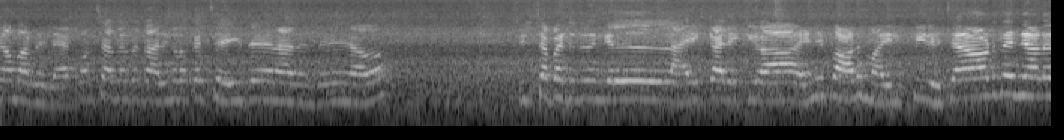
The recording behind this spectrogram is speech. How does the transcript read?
ഞാൻ പറഞ്ഞില്ലേ കുറച്ച് അങ്ങനത്തെ കാര്യങ്ങളൊക്കെ ചെയ്ത് തരാനുണ്ട്. അപ്പോൾ ഇഷ്ടപ്പെട്ടിട്ടുണ്ടെങ്കിൽ ലൈക്ക് അടിക്കുക. ഇനിയിപ്പോൾ അവിടെ മയിൽഫീൽ ഞാൻ അവിടെ തന്നെയാണ്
